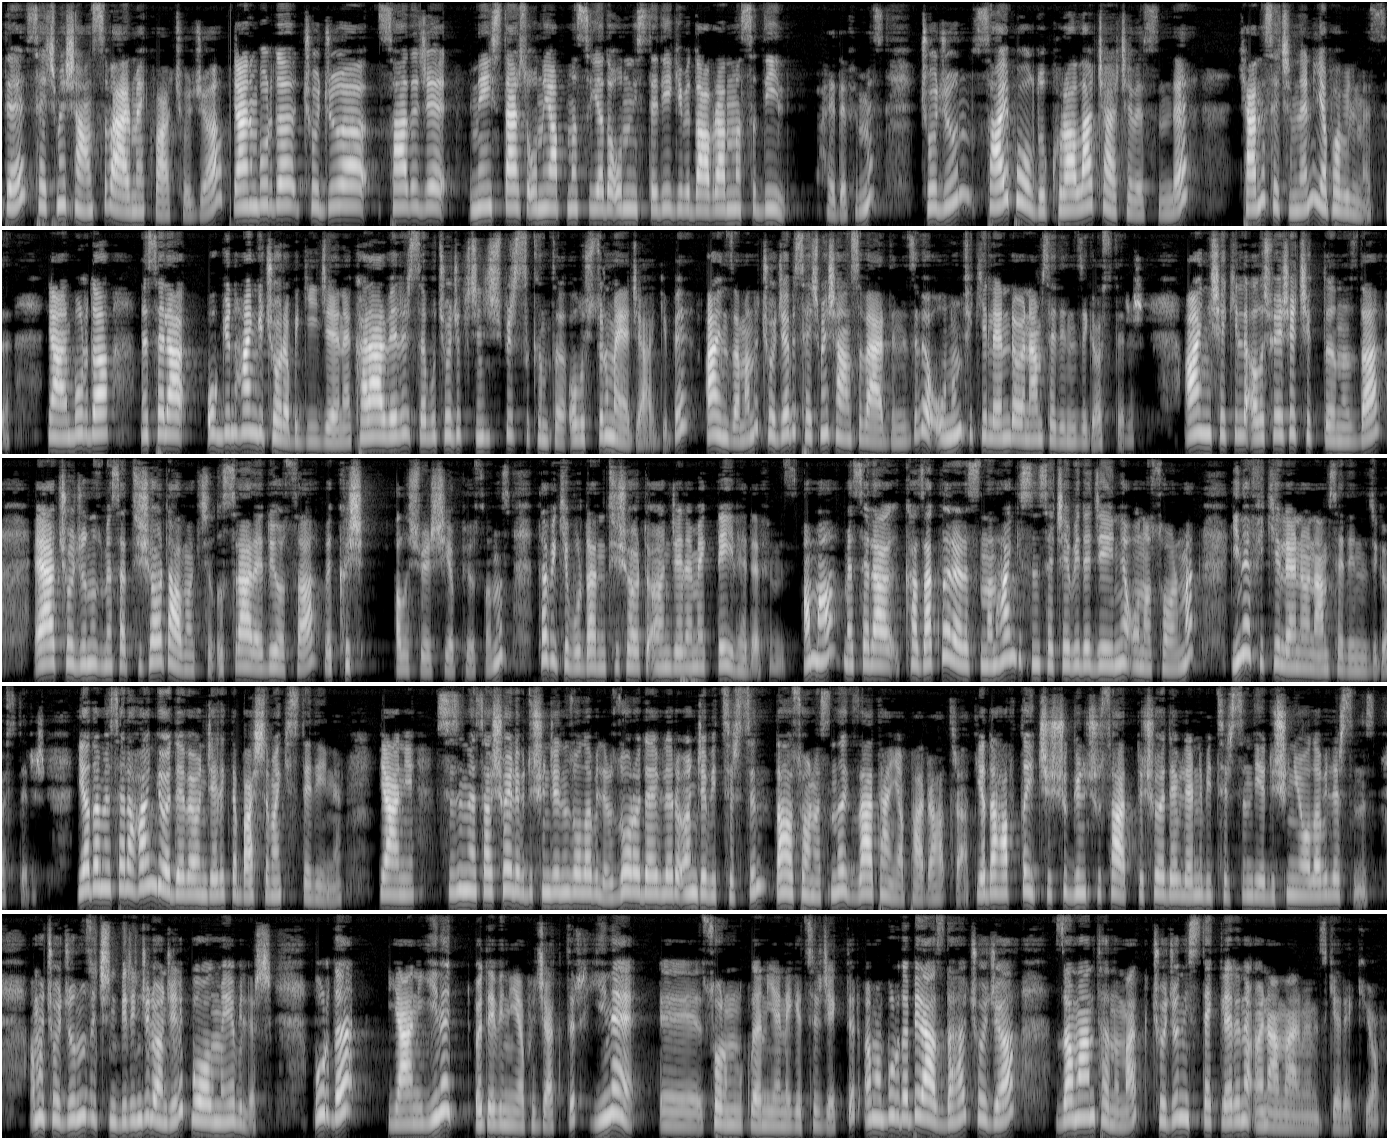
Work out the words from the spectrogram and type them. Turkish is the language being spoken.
Bir de seçme şansı vermek var çocuğa. Yani burada çocuğa sadece ne isterse onu yapması ya da onun istediği gibi davranması değil hedefimiz. Çocuğun sahip olduğu kurallar çerçevesinde kendi seçimlerini yapabilmesi. Yani burada mesela o gün hangi çorabı giyeceğine karar verirse bu çocuk için hiçbir sıkıntı oluşturmayacağı gibi aynı zamanda çocuğa bir seçme şansı verdiğinizi ve onun fikirlerini de önemsediğinizi gösterir. Aynı şekilde alışverişe çıktığınızda eğer çocuğunuz mesela tişört almak için ısrar ediyorsa ve kış alışverişi yapıyorsanız tabii ki burada hani tişörtü öncelemek değil hedefimiz. Ama mesela kazaklar arasından hangisini seçebileceğini ona sormak yine fikirlerini önemsediğinizi gösterir. Ya da mesela hangi ödeve öncelikle başlamak istediğini. Yani sizin mesela şöyle bir düşünceniz olabilir. Zor ödevleri önce bitirsin, daha sonrasında zaten yapar rahat rahat. Ya da hafta içi şu gün şu saatte şu ödevlerini bitirsin diye düşünüyor olabilirsiniz. Ama çocuğunuz için birincil öncelik bu olmayabilir. Burada yani yine ödevini yapacaktır. Yine e, sorumluluklarını yerine getirecektir. Ama burada biraz daha çocuğa zaman tanımak, çocuğun isteklerine önem vermemiz gerekiyor.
